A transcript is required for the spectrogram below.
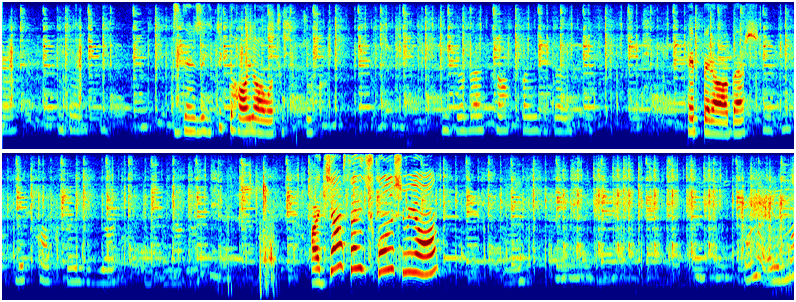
Ya. Gideriz. Biz denize gittik de hala hava çok sıcak. Biz de belki haftaya gideriz. Hep beraber. Hı hı. Biz haftaya gidiyoruz. hep beraber. Acem sen hiç konuşmuyorsun. Bana elma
